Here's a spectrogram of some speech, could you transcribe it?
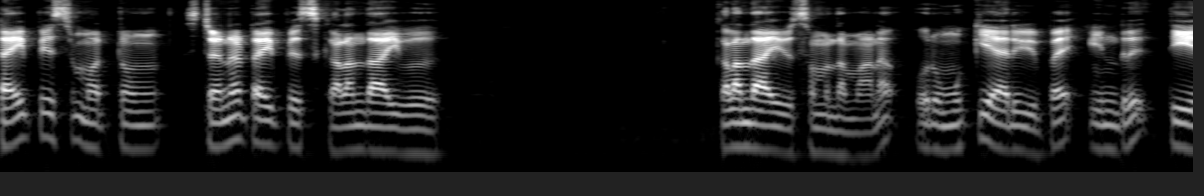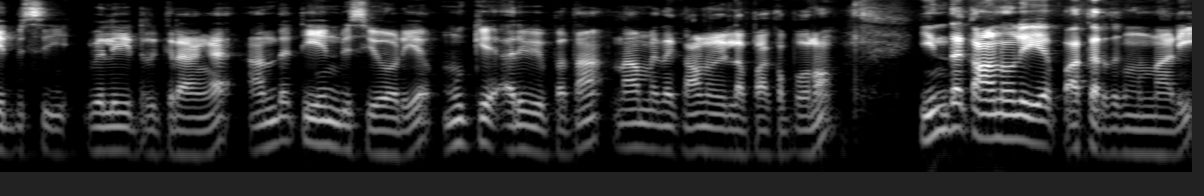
டைப்பிஸ்ட் மற்றும் ஸ்டெனோடைப்பிஸ்ட் கலந்தாய்வு கலந்தாய்வு சம்பந்தமான ஒரு முக்கிய அறிவிப்பை இன்று டிஎன்பிசி வெளியிட்டிருக்கிறாங்க. அந்த டிஎன்பிசியோடைய முக்கிய அறிவிப்பை தான் நாம் இந்த காணொலியில் பார்க்க போகிறோம் இந்த காணொலியை பார்க்குறதுக்கு முன்னாடி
